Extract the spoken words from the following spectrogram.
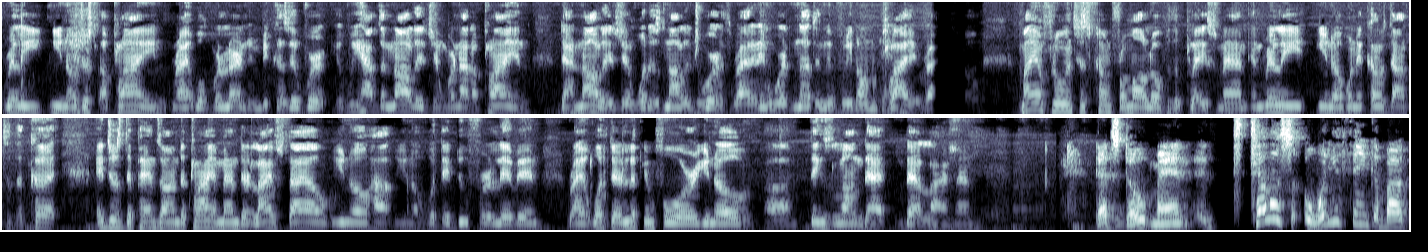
really, you know, just applying right what we're learning. Because if we're if we have the knowledge and we're not applying that knowledge, and what is knowledge worth, right? It ain't worth nothing if we don't apply it, right? So my influences come from all over the place, man. And really, you know, when it comes down to the cut, it just depends on the client, man, their lifestyle, you know, how, you know, what they do for a living, right? What they're looking for, you know, uh, things along that that line, man. That's dope, man. Tell us, what do you think about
